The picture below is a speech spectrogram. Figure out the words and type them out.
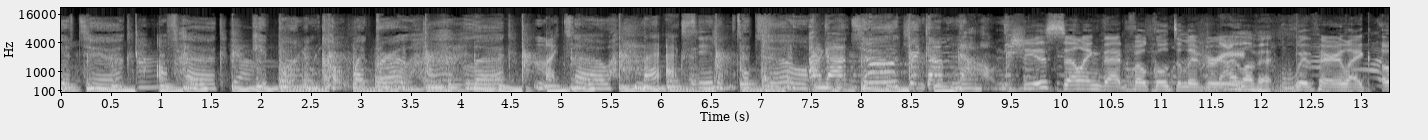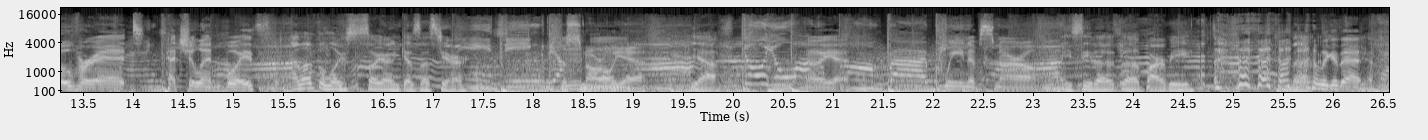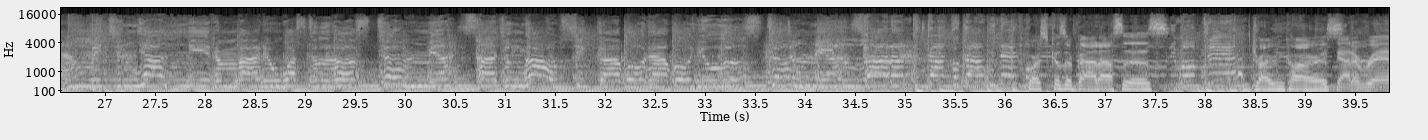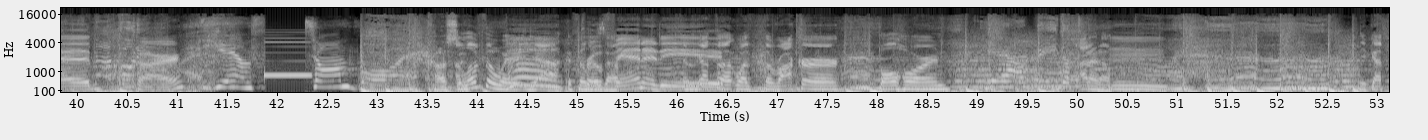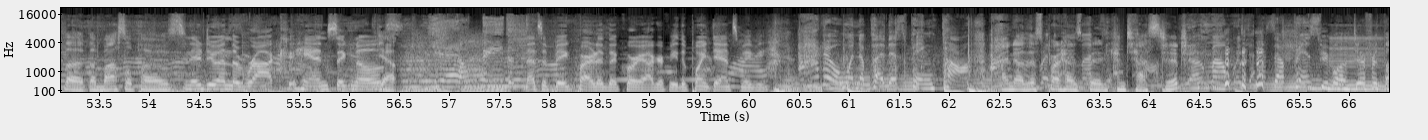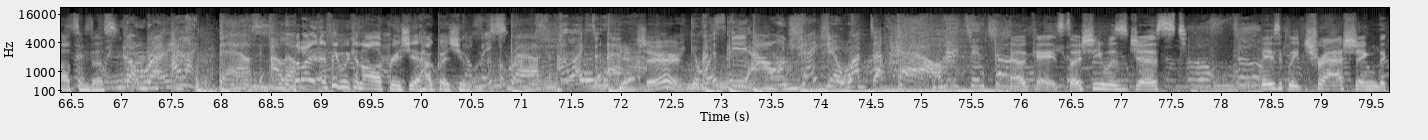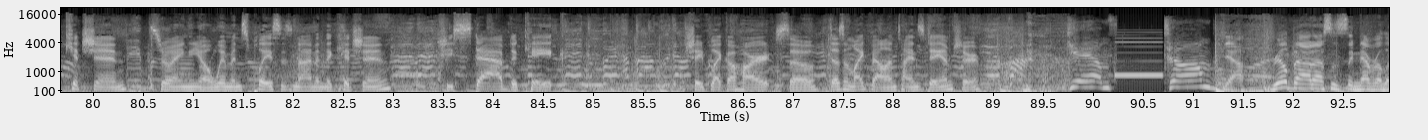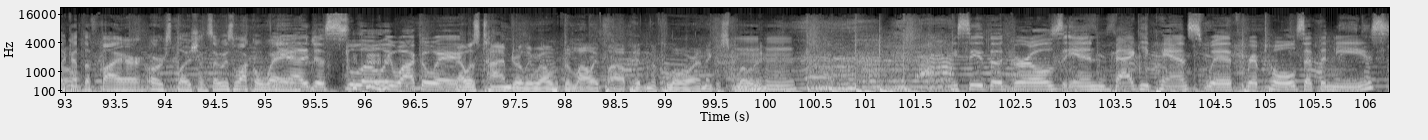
You took off hook. Keep burning cold like brew Look, my toe My accident tattoo. I got to drink up now. She is selling that vocal delivery I love it. With her like over it petulant voice. I love the look. Soyeon gives us here. The snarl, yeah. Yeah. Oh yeah. Queen of snarl. You see the, the Barbie? The, Look at that. Yeah of course, because they're badasses, driving cars. Got a red car. Yeah, I'm f- tomboy. I Cussing. love the way, yeah, it fills us up. Profanity. And we got the what the rocker bullhorn. Yeah, I'll be the I don't know. Mm. You've got the the muscle pose. and they're doing the rock hand signals. Yep. yeah, I'll be the That's a big part of the choreography, the point dance maybe. I don't wanna play this ping pong. I know this part has been contested. People have different thoughts on this. But I, I think we can all appreciate how good she looks. Yeah. Sure. Okay, so she was just basically trashing the kitchen, showing, you know, women's place is not in the kitchen. She stabbed a cake shaped like a heart, so doesn't like Valentine's Day, I'm sure. Yeah, I'm f- tomboy. Yeah, real badasses. They never look oh. at the fire or explosions. They always walk away. Yeah, they just slowly walk away. That was timed really well with the lollipop hitting the floor and like exploding. Mm-hmm. You see the girls in baggy pants with ripped holes at the knees.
